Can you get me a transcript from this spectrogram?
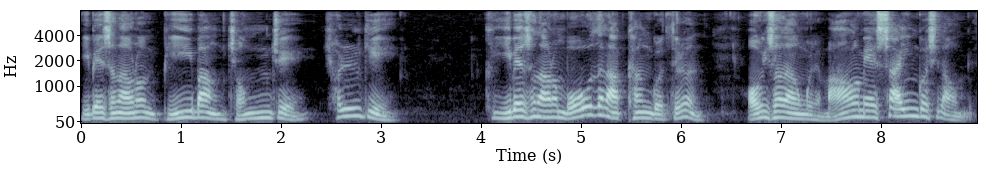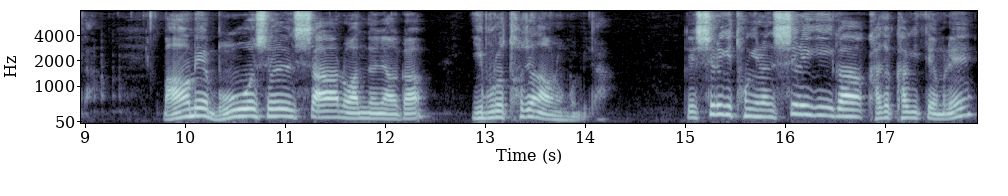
입에서 나오는 비방, 정죄, 혈기, 그 입에서 나오는 모든 악한 것들은 어디서 나온 거냐? 마음에 쌓인 것이 나옵니다. 마음에 무엇을 쌓아 놓았느냐가 입으로 터져 나오는 겁니다. 그 쓰레기통에는 쓰레기가 가득하기 때문에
